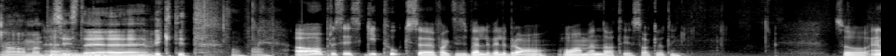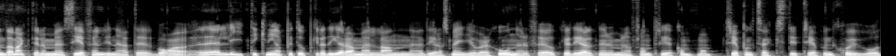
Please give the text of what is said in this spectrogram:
Ja, men precis. Um, det är viktigt. Som fan. Ja, precis. Git hooks är faktiskt väldigt, väldigt bra att använda till saker och ting. Så enda nackdelen med CF Engine är att det, var, det är lite knepigt att uppgradera mellan eh, deras major-versioner. För jag har uppgraderat nu från 3.6 till 3.7 och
